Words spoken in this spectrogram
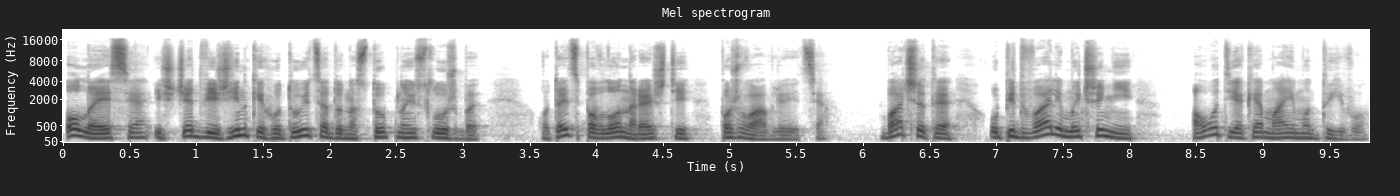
Олеся і ще дві жінки готуються до наступної служби. Отець Павло нарешті пожвавлюється. Бачите, у підвалі ми чи ні, а от яке маємо диво.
